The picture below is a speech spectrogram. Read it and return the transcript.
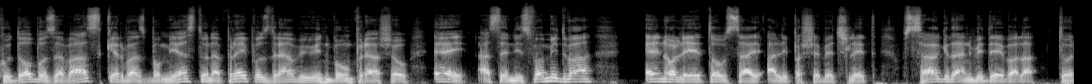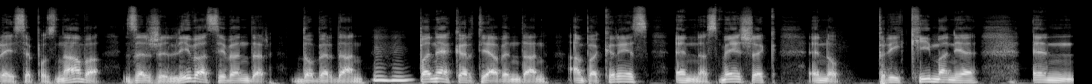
Hudo bo za vas, ker vas bom jaz tu naprej pozdravil in bom vprašal: hej, a se nismo mi dva eno leto vsaj ali pa še več let vsak dan videvala, torej se poznava, zaželiva si vendar dober dan. Mm -hmm. Pa ne kar tjaven dan, ampak res en nasmešek, eno prikimanje, en,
